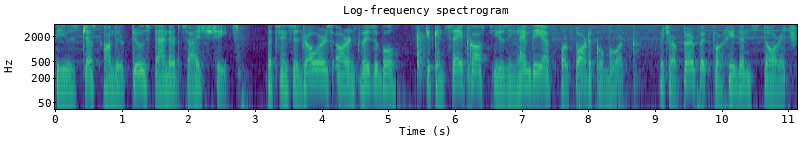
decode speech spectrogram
we use just under two standard sized sheets. But since the drawers aren't visible, you can save costs using MDF or particle board, which are perfect for hidden storage.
